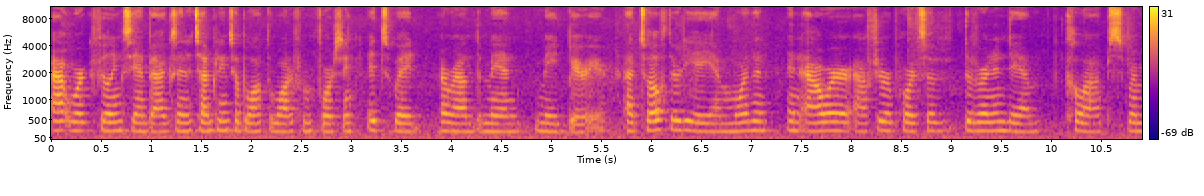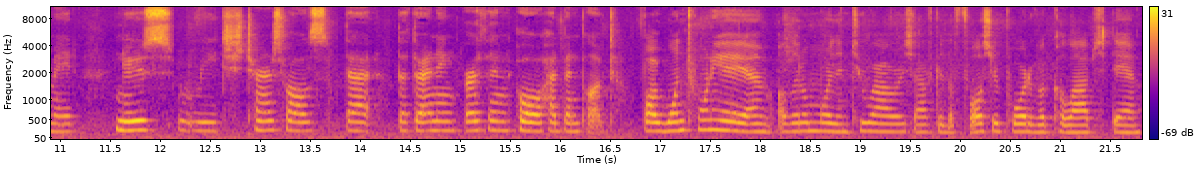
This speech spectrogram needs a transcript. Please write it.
at work filling sandbags and attempting to block the water from forcing its way around the man-made barrier. At 12:30 a.m., more than an hour after reports of the Vernon Dam collapse were made, news reached Turners Falls that the threatening earthen hole had been plugged. By 1:20 a.m., a little more than 2 hours after the false report of a collapsed dam,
